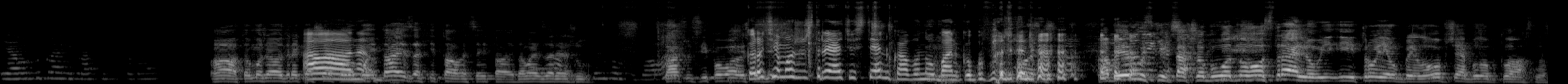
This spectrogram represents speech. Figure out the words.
Я вот у крайній не попадала. А, то може А, рикошету на- або і та і захиталася, і та, і давай заряжу. Кас усі повалися. Коротше, можеш стріляти у стінку, а воно в банку попаде. Аби русських так, щоб у одного стрельнув і, і троє вбило. Взагалі було б класно.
